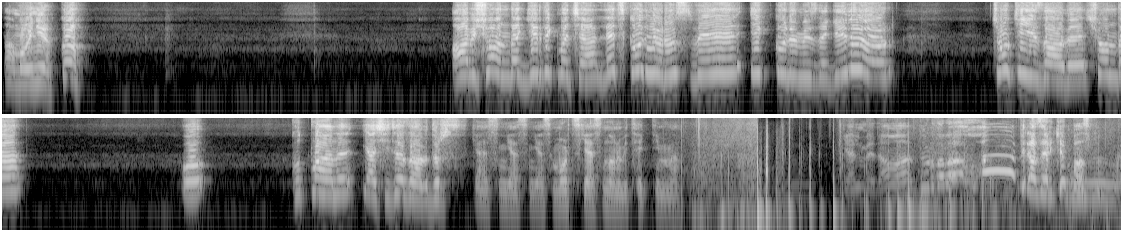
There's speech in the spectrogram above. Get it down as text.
Tamam oynuyor. Go. Abi şu anda girdik maça. Let's go diyoruz ve ilk golümüz de geliyor. Çok iyiyiz abi. Şu anda o kutlu anı yaşayacağız abi. Dur. Gelsin gelsin gelsin. Mortis gelsin de onu bir tekleyeyim ben. Gelmedi ama dur Allah. Biraz erken bastım.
